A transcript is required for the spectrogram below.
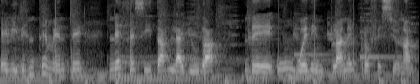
evidentemente necesitas la ayuda de un wedding planner profesional.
